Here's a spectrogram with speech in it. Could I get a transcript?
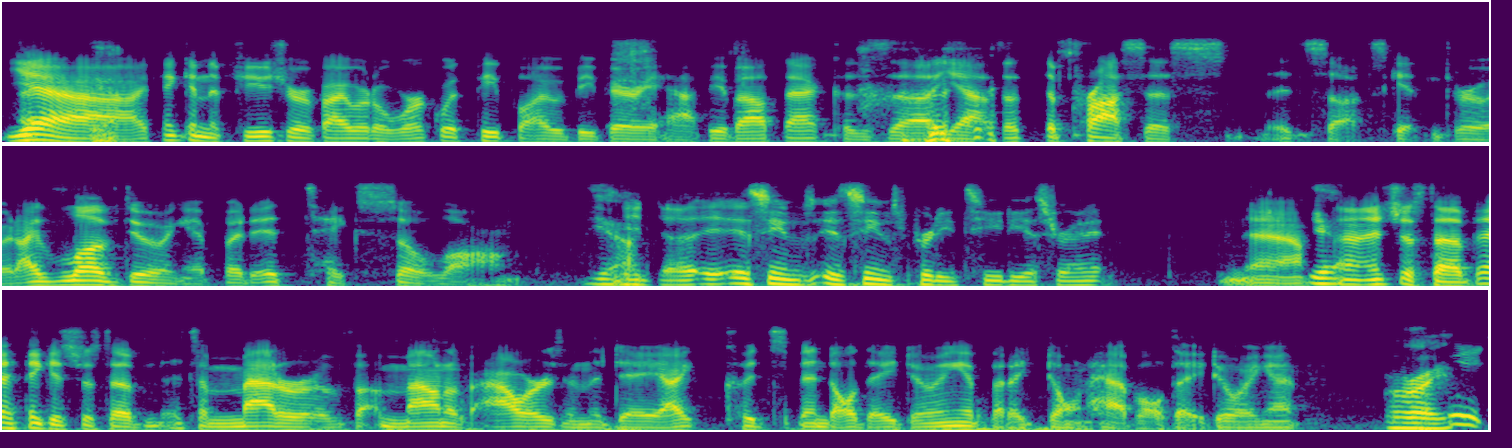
Yeah, uh, I think in the future, if I were to work with people, I would be very happy about that because, uh, yeah, the, the process it sucks getting through it. I love doing it, but it takes so long. Yeah, it, uh, it seems it seems pretty tedious, right? Yeah, yeah. it's just a. I think it's just a. It's a matter of amount of hours in the day. I could spend all day doing it, but I don't have all day doing it. Right.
